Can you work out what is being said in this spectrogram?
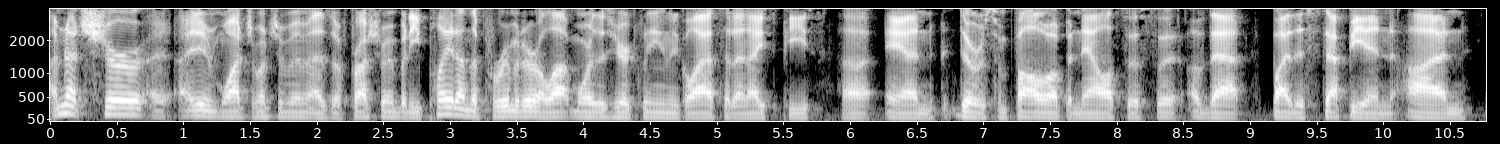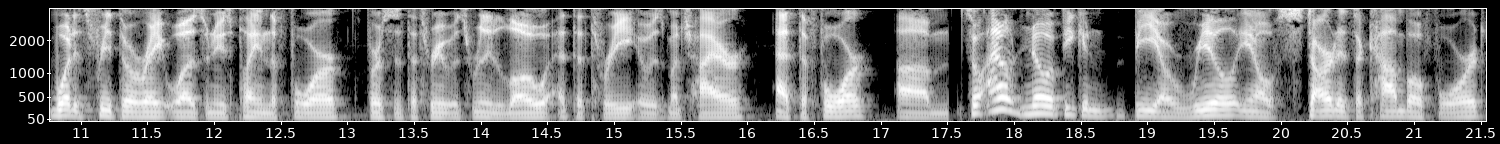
I'm not sure. I didn't watch much of him as a freshman, but he played on the perimeter a lot more this year, cleaning the glass at a nice piece. Uh, and there was some follow up analysis of that by the Stepien on what his free throw rate was when he was playing the four versus the three. It was really low at the three, it was much higher at the four. Um, so I don't know if he can be a real, you know, start as a combo forward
